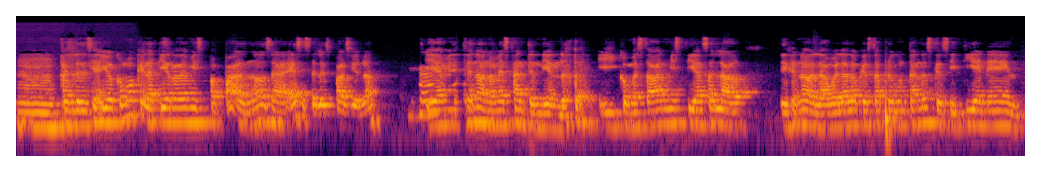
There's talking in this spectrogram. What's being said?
Mm, pues le decía yo, como que la tierra de mis papás, ¿no? O sea, ese es el espacio, ¿no? Y ella me dice, no, no me está entendiendo. Y como estaban mis tías al lado, dije, no, la abuela lo que está preguntando es que si tiene,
